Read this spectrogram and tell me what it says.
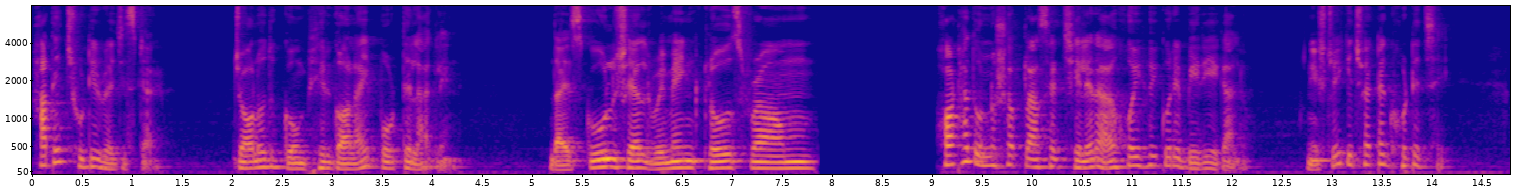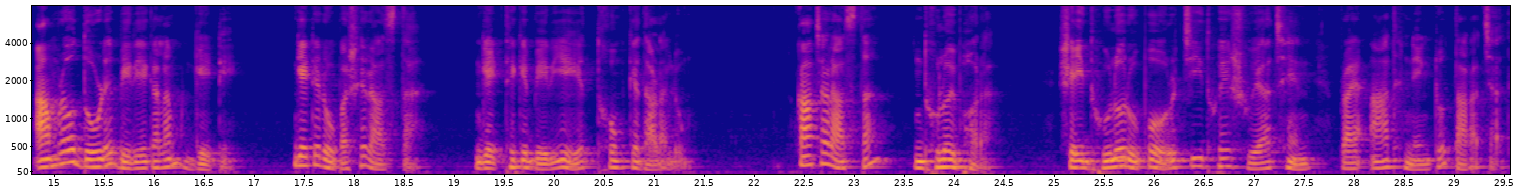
হাতে ছুটির রেজিস্টার। জলদ গম্ভীর গলায় পড়তে লাগলেন। The school shall remain closed from হঠাৎ অন্য সব ক্লাসের ছেলেরা হৈ হৈ করে বেরিয়ে গেল। নিশ্চয়ই কিছু একটা ঘটেছে। আমরাও দৌড়ে বেরিয়ে গেলাম গেটে গেটের ওপাশে রাস্তা। গেট থেকে বেরিয়ে থমকে দাঁড়ালুম। কাঁচা রাস্তা, ধুলোয় ভরা। সেই ধুলোর উপর চিত হয়ে শুয়ে আছেন প্রায় আধ নেংটো তারাচাঁদ।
